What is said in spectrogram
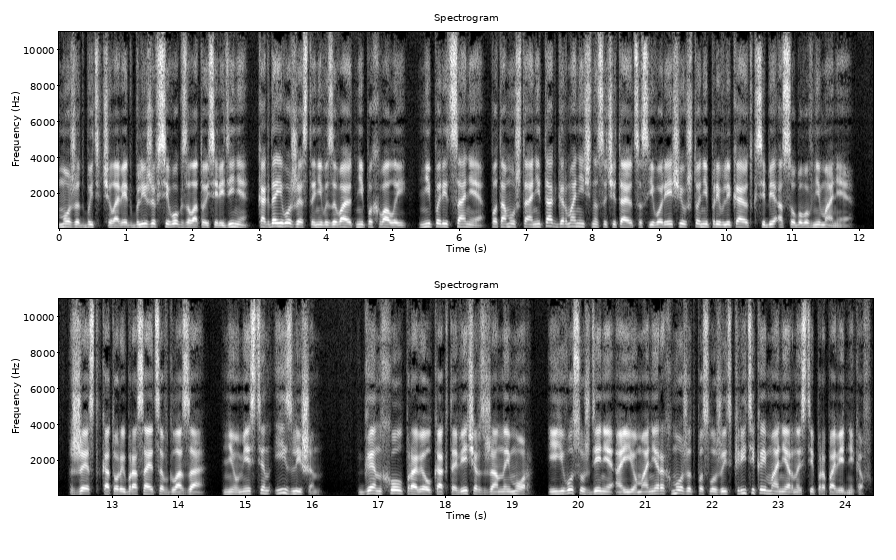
Может быть, человек ближе всего к золотой середине, когда его жесты не вызывают ни похвалы, ни порицания, потому что они так гармонично сочетаются с его речью, что не привлекают к себе особого внимания. Жест, который бросается в глаза, неуместен и излишен. Ген Холл провел как-то вечер с Жанной Мор, и его суждение о ее манерах может послужить критикой манерности проповедников.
